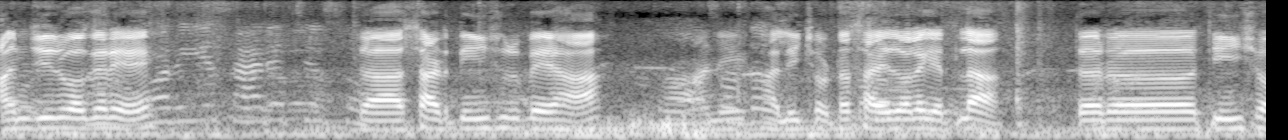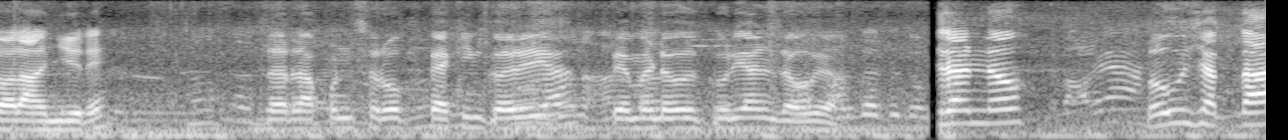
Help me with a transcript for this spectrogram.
अंजीर वगैरे आहे. साडेतीनशे रुपये हा. आणि खाली छोटा साईजवाला घेतला तर तीनशेवाला अंजीर आहे. तर आपण सर्व पॅकिंग करूया पेमेंट वगैरे करूया आणि जाऊया. मित्रांनो बघू शकता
